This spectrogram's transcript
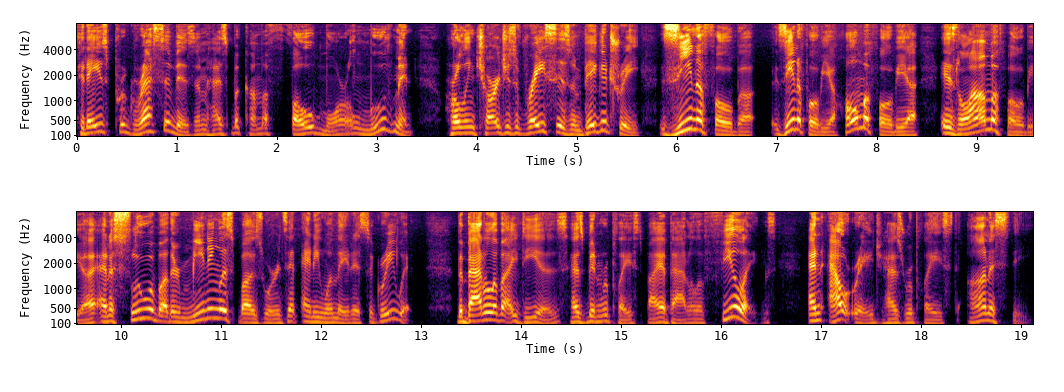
Today's progressivism has become a faux moral movement hurling charges of racism, bigotry, xenophobia, xenophobia, homophobia, Islamophobia, and a slew of other meaningless buzzwords at anyone they disagree with. The battle of ideas has been replaced by a battle of feelings, and outrage has replaced honesty.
